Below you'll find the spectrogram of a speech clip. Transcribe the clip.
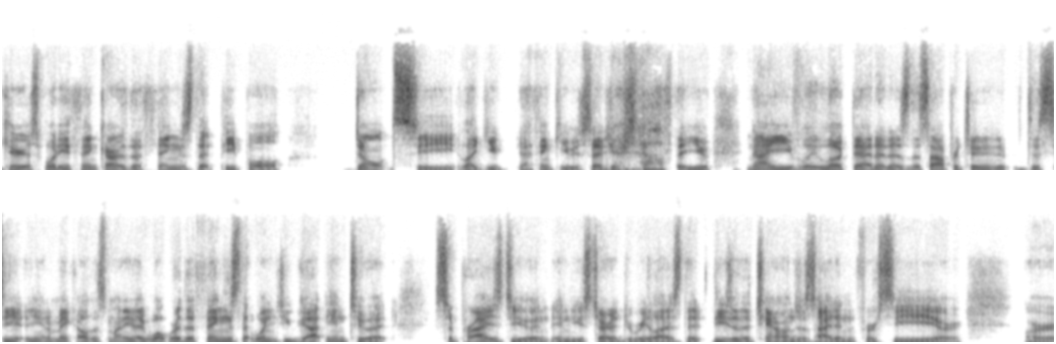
curious, what do you think are the things that people don't see like you i think you said yourself that you naively looked at it as this opportunity to see you know make all this money. Like what were the things that when you got into it surprised you and, and you started to realize that these are the challenges i didn't foresee or or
